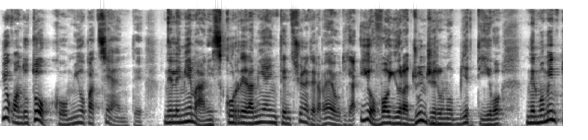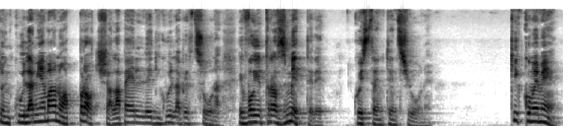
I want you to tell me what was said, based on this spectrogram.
Io quando tocco un mio paziente, nelle mie mani scorre la mia intenzione terapeutica. Io voglio raggiungere un obiettivo nel momento in cui la mia mano approccia la pelle di quella persona e voglio trasmettere questa intenzione. Chi come me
